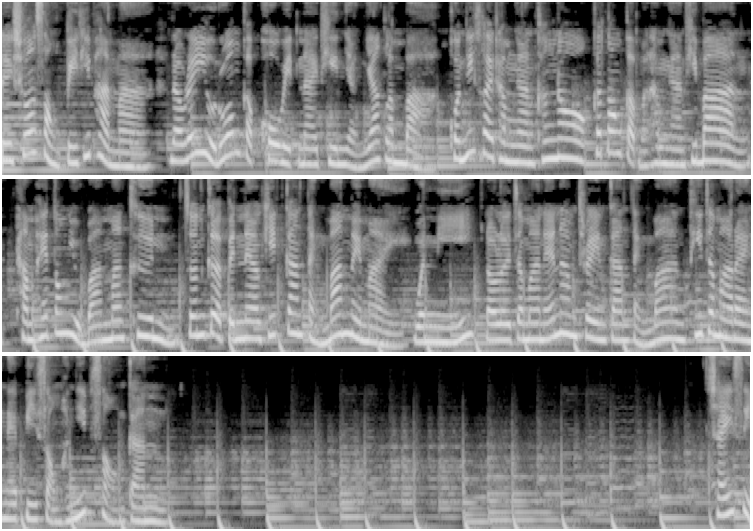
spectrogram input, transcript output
ในช่วง 2 ปีที่ผ่านมา เราได้อยู่ร่วมกับโควิด -19 อย่างยากลำบาก คนที่เคยทำงานข้างนอกก็ต้องกลับมาทำงานที่บ้านทำให้ต้องอยู่บ้านมากขึ้น จนเกิดเป็นแนวคิดการแต่งบ้านใหม่ ๆ วันนี้เราเลยจะมาแนะนำเทรนด์การแต่งบ้านที่จะมาแรงในปี 2022 กันใช้สี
